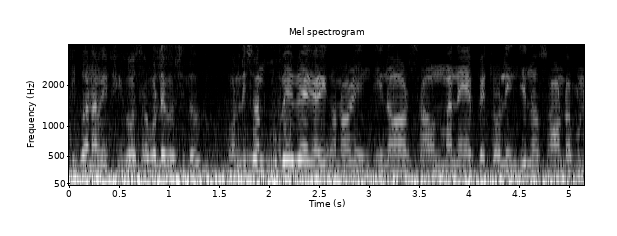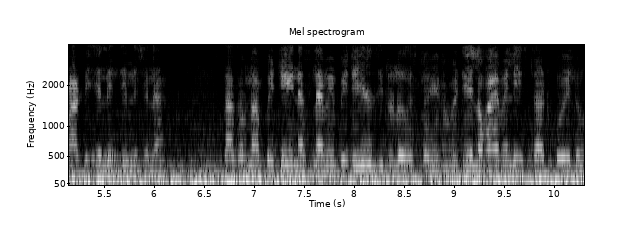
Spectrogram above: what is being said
যিখন আমি ফিগৰ চাবলৈ গৈছিলোঁ কণ্ডিশ্যন খুবেই বেয়া গাড়ীখনৰ ইঞ্জিনৰ চাউণ্ড মানে পেট্ৰল ইঞ্জিনৰ চাউণ্ড আপোনাৰ ডিজেল ইঞ্জিন নিচিনা। প্লাছ আপোনাৰ বেটেৰী নাছিলে আমি বেটেৰীটো যিটো লৈ গৈছিলোঁ সেইটো বেটেৰী লগাই মেলি ষ্টাৰ্ট কৰিলোঁ।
